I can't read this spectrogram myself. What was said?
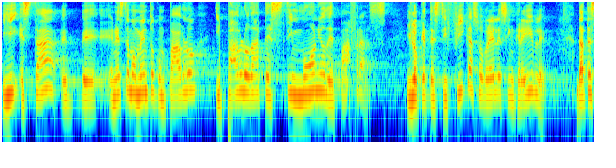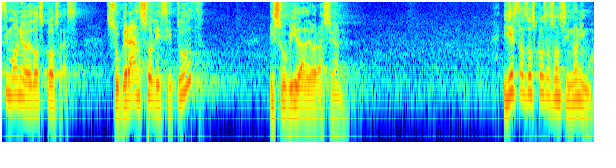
Y está eh, eh, en este momento con Pablo y Pablo da testimonio de Pafras. Y lo que testifica sobre él es increíble. Da testimonio de dos cosas, su gran solicitud y su vida de oración. Y estas dos cosas son sinónimo.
